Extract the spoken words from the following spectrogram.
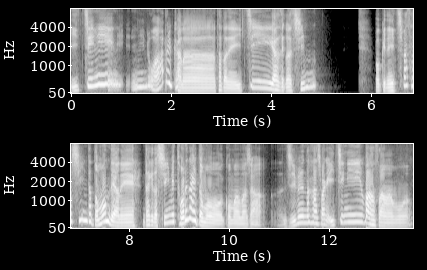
?1、2、2のあるかな？ただね、1が、これ、新、僕ね、一番差しいんだと思うんだよね。だけど、新目取れないと思う、このままじゃ。自分の話ばっかり、1、2番さんはもう、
